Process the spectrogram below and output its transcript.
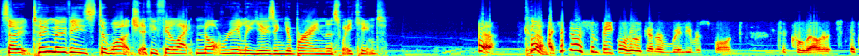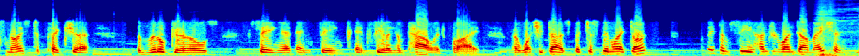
So, two movies to watch if you feel like not really using your brain this weekend. Yeah. Cool. Yeah, I think there are some people who are going to really respond to Cruella. It's it's nice to picture the little girls seeing it and being and feeling empowered by uh, what she does, but just then like don't let them see 101 Dalmatians.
